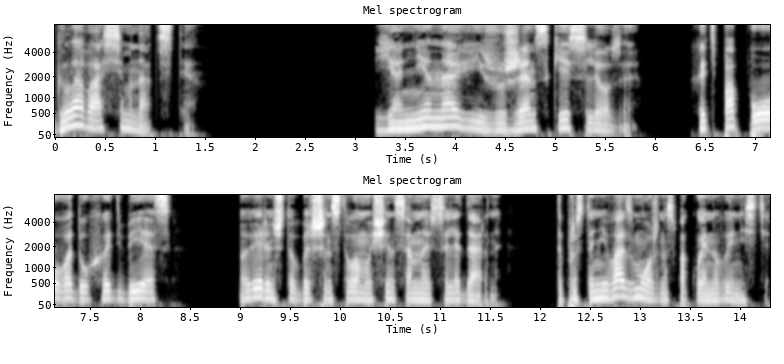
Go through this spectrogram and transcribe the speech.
Глава 17 Я ненавижу женские слезы. Хоть по поводу, хоть без. Уверен, что большинство мужчин со мной солидарны. Это просто невозможно спокойно вынести.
